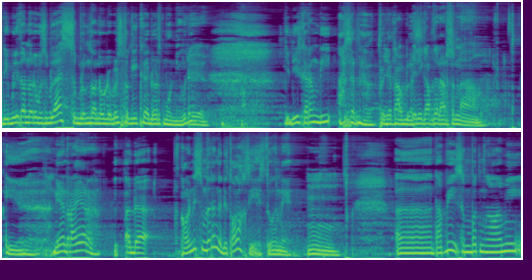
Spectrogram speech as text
dibeli tahun 2011 sebelum tahun 2012 pergi ke Dortmund ya udah. Iya. Jadi sekarang di Arsenal 15. Ini kapten Arsenal. Iya. Ini yang terakhir ada kalau ini sebenarnya nggak ditolak sih hitungannya. Hmm. Eh tapi sempat mengalami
